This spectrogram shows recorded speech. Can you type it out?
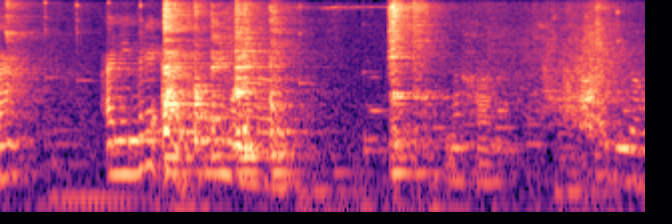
นะ อันนี้ไม่ได้อ่านข้อมูลเลยนะคะเดี๋ยว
